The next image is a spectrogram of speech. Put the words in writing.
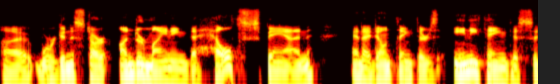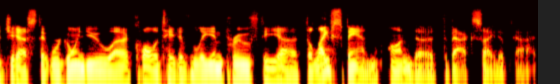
uh, we're going to start undermining the health span. And I don't think there's anything to suggest that we're going to uh, qualitatively improve the uh, the lifespan on the the backside of that.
